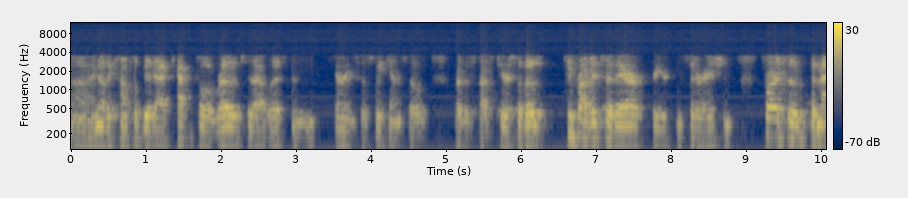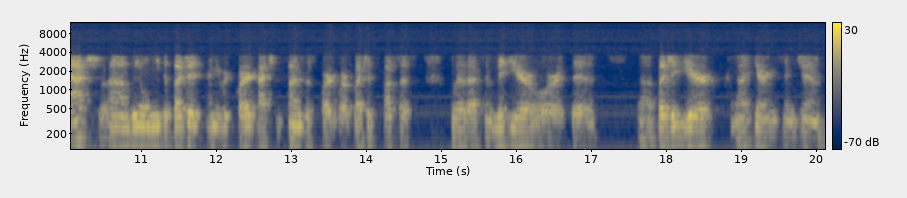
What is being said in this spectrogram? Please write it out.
Uh, I know the council did add Capitola Road to that list in hearings this weekend, so, or this past year. So those two projects are there for your consideration. As far as the, the match, um, we will need to budget any required matching funds as part of our budget process, whether that's in mid-year or at the, uh, budget year, uh, hearings in June.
